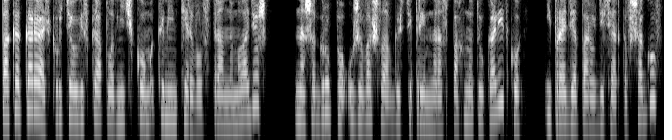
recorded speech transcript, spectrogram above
Пока Карась, крутя у виска плавничком, комментировал странную молодежь, наша группа уже вошла в гостеприимно распахнутую калитку и, пройдя пару десятков шагов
